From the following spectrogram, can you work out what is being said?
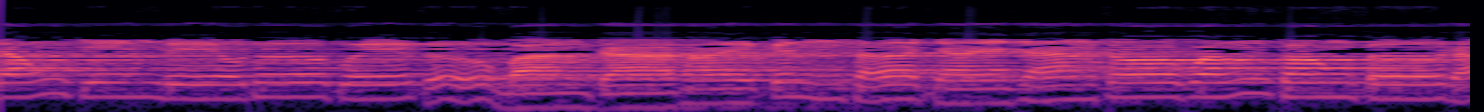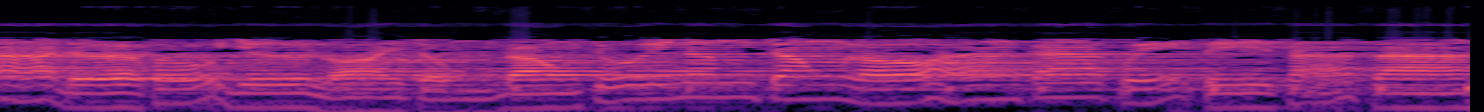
giống chim điều thư quỷ cứu bàn trà. Thầy kinh thơ chạy sang số quấn không tư ra được phú dư loài trùng đồng chuối nấm trong lỗ hang, các quỷ tỳ xá sàng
